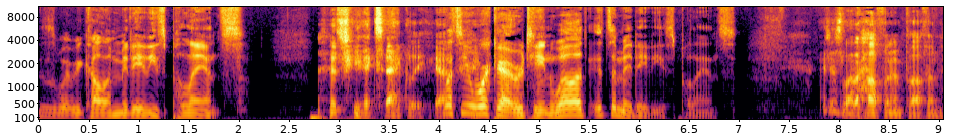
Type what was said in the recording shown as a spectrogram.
This is what we call a mid 80s Palance. exactly. Yeah. What's your workout routine? Well, it's a mid 80s Palance. I just a lot of huffing and puffing.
